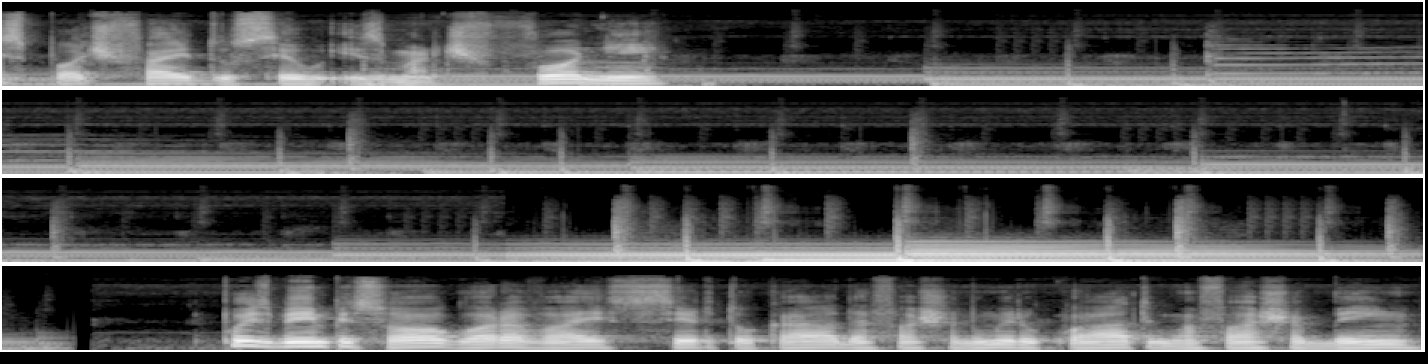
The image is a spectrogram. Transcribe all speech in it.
Spotify do seu smartphone. Pois bem, pessoal, agora vai ser tocada a faixa número 4, uma faixa bem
